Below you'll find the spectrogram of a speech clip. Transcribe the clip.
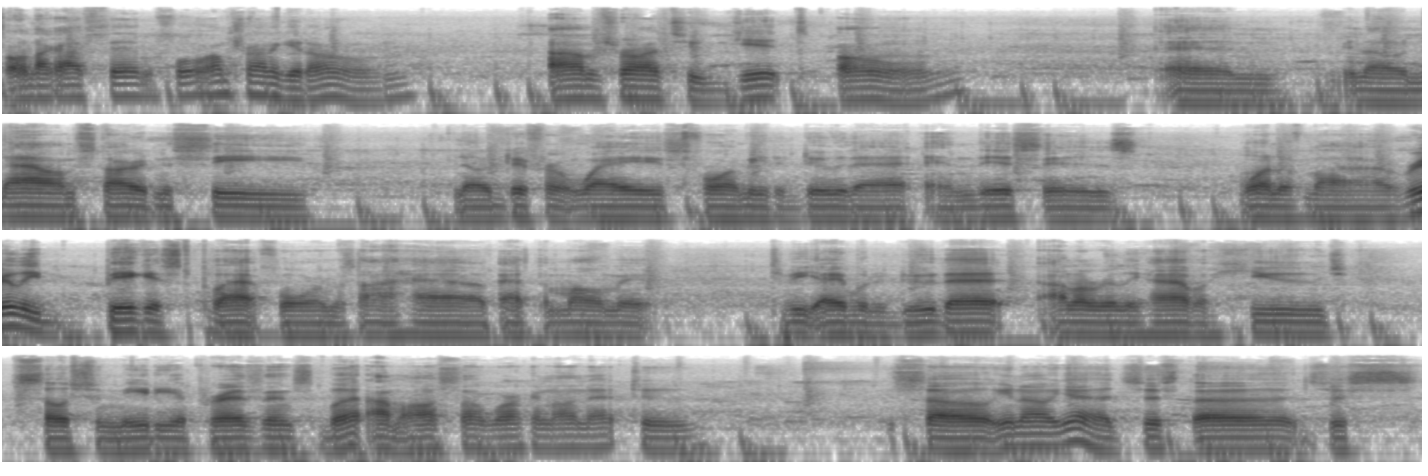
or like I said before, I'm trying to get on. I'm trying to get on. And, you know, now I'm starting to see, you know, different ways for me to do that. And this is one of my really biggest platforms I have at the moment to be able to do that. I don't really have a huge social media presence, but I'm also working on that too. So, you know, yeah, just uh just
